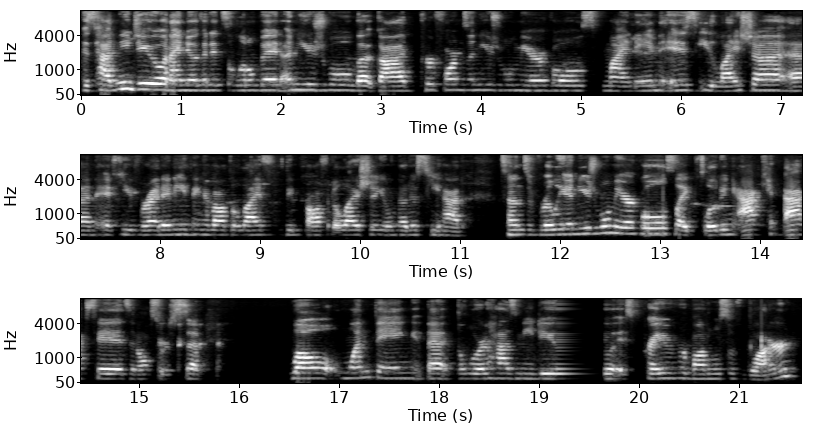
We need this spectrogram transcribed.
has had me do. And I know that it's a little bit unusual, but God performs unusual miracles. My name is Elisha. And if you've read anything about the life of the prophet Elisha, you'll notice he had tons of really unusual miracles like floating axes and all sorts of stuff. Well, one thing that the Lord has me do is pray over bottles of water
